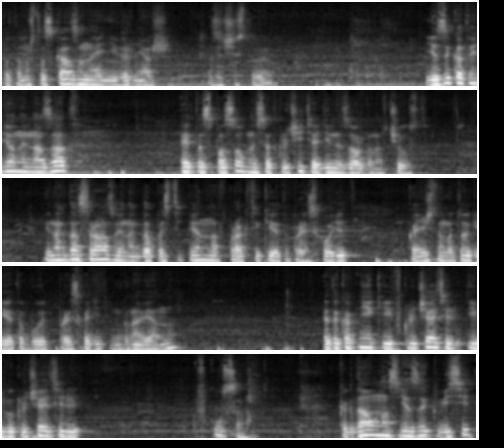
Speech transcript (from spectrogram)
потому что сказанное не вернешь зачастую. Язык, отведенный назад, это способность отключить один из органов чувств. Иногда сразу, иногда постепенно в практике это происходит. Конечном итоге это будет происходить мгновенно. Это как некий включатель и выключатель вкуса. Когда у нас язык висит,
